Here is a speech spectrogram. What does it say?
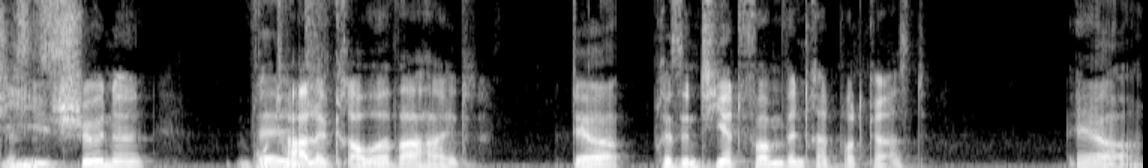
Die schöne, brutale, graue Wahrheit. der. Präsentiert vom Windrad-Podcast. Ja.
